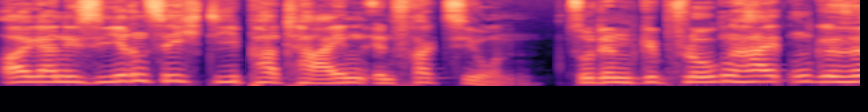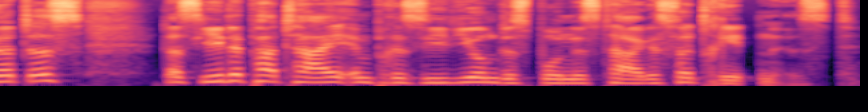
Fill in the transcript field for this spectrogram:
organisieren sich die Parteien in Fraktionen. Zu den Gepflogenheiten gehört es, dass jede Partei im Präsidium des Bundestages vertreten ist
